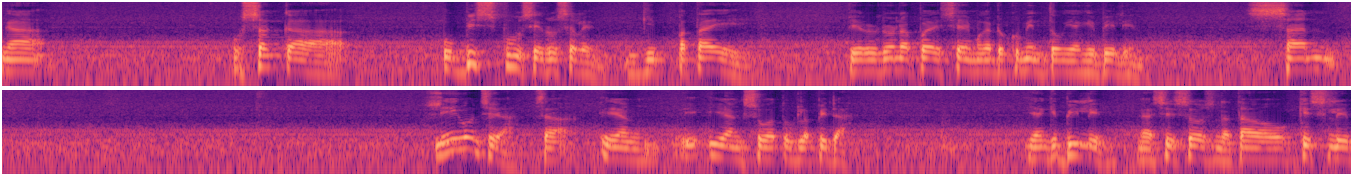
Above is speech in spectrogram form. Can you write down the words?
nga usa ka obispo sa Jerusalem gipatay. Pero doon na pa siya mga dokumentong yang ibilin. San Ningon siya sa iyang iyang suwat og lapida. Yang gibilin nga si Jesus na tao Kislib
